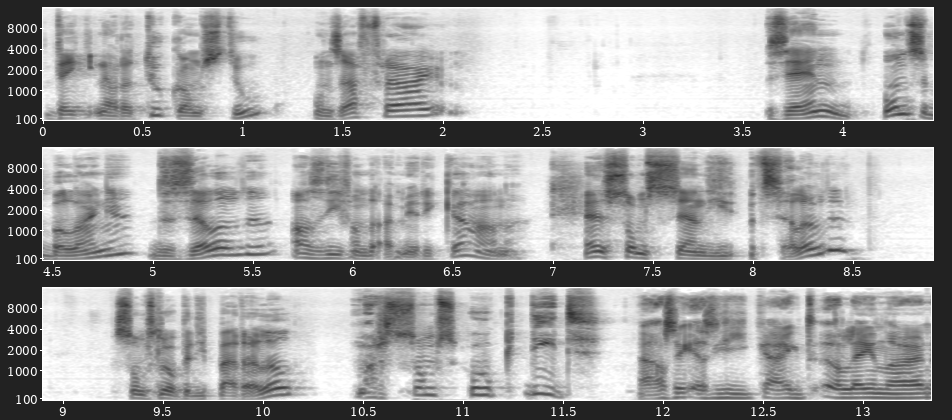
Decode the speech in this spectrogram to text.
denk ik, naar de toekomst toe ons afvragen... Zijn onze belangen dezelfde als die van de Amerikanen? En soms zijn die hetzelfde, soms lopen die parallel, maar soms ook niet. Nou, als, je, als je kijkt alleen naar,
